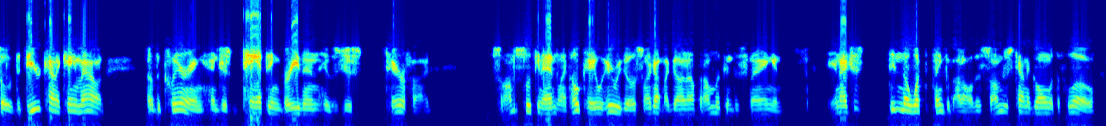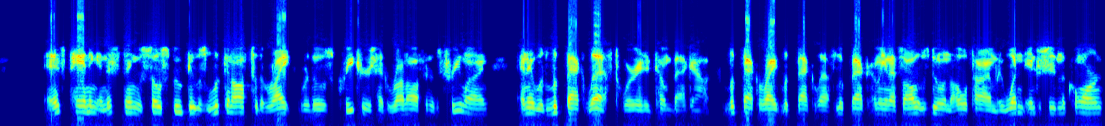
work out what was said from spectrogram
so the deer kind of came out of the clearing and just panting, breathing. It was just terrified. So I'm just looking at it like, okay, well here we go. So I got my gun up and I'm looking at this thing and, and I just didn't know what to think about all this. So I'm just kind of going with the flow and it's panning, and this thing was so spooked it was looking off to the right where those creatures had run off into the tree line, and it would look back left where it had come back out. Look back right, look back left, look back. I mean, that's all it was doing the whole time. It wasn't interested in the corn.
